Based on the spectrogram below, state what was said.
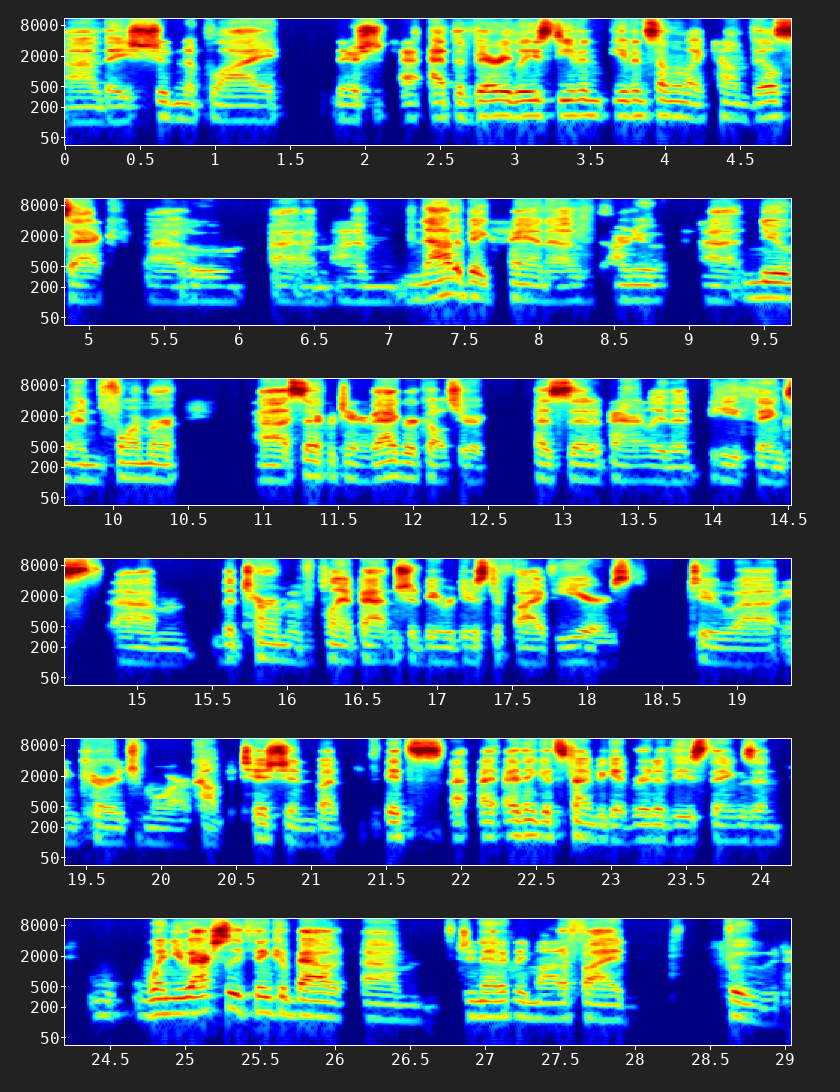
Uh, they shouldn't apply. There's at the very least, even even someone like Tom Vilsack, uh, who I'm, I'm, not a big fan of, our new uh, new and former uh, Secretary of Agriculture, has said apparently that he thinks um, the term of plant patent should be reduced to five years to uh, encourage more competition. But it's I, I, think it's time to get rid of these things. And when you actually think about um, genetically modified food,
